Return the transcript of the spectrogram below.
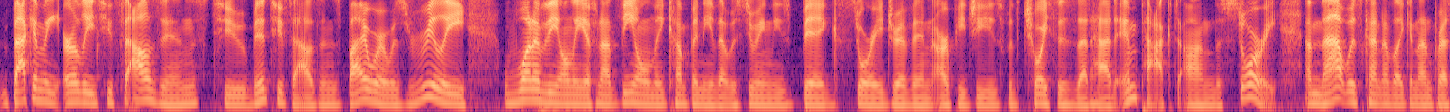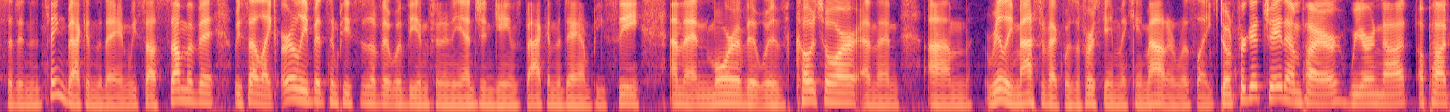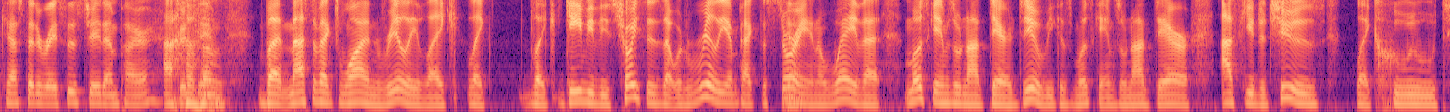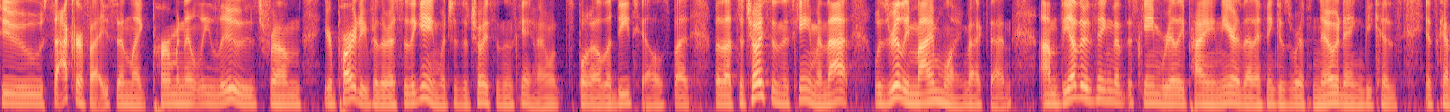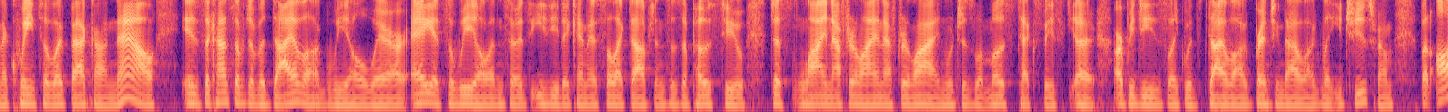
back in the early 2000s to mid 2000s, Bioware was really one of the only, if not the only, company that was doing these big story driven RPGs with choices that had impact on the story. And that was kind of like an unprecedented thing back in the day. And we saw some of it. We saw like early bits and pieces of it with the Infinity Engine games back in the day on PC, and then more of it with KOTOR. And then um, really, Mass Effect was the first game that came out and was like, Don't forget Jade Empire. We are not a podcast that erases Jade Empire. Good um, game. but Mass Effect 1 really like like like gave you these choices that would really impact the story Yeah. in a way that most games would not dare do because most games would not dare ask you to choose like who to sacrifice and like permanently lose from your party for the rest of the game, which is a choice in this game. I won't spoil the details, but but that's a choice in this game, and that was really mind blowing back then. Um, the other thing that this game really pioneered that I think is worth noting because it's kind of quaint to look back on now is the concept of a dialogue wheel, where a it's a wheel, and so it's easy to kind of select options as opposed to just line after line after line, which is what most text based uh, RPGs like with dialogue, branching dialogue, let you choose from. But also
